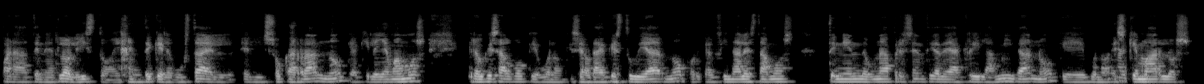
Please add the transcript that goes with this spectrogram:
para tenerlo listo. Hay gente que le gusta el, el socarrat, ¿no? Que aquí le llamamos, creo que es algo que, bueno, que se habrá que estudiar, ¿no? Porque al final estamos teniendo una presencia de acrilamida, ¿no? Que, bueno, es quemar los,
